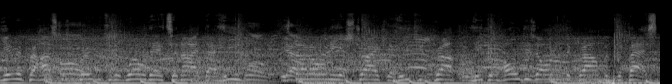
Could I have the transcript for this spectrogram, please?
Jiri Prochazka's Oh. proven to the world here tonight that he is yeah. not only a striker, he can grapple, he can hold his own on the ground with the best.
